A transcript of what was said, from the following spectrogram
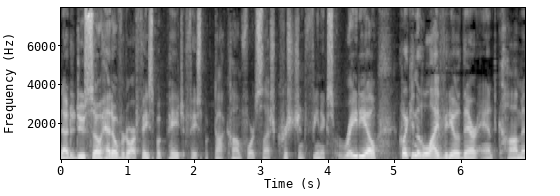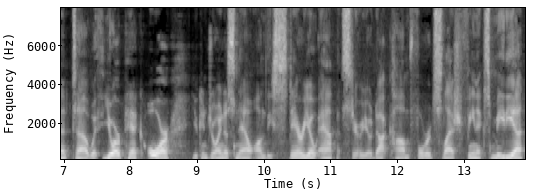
Now, to do so, head over to our Facebook page at facebook.com forward slash Kristian Fenix Radio. Click into the live video there and comment uh, with your pick, or you can join us now on the stereo app at stereo.com forward slash Fenix Media,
